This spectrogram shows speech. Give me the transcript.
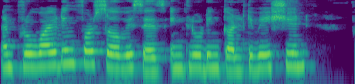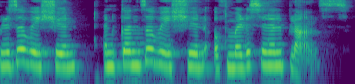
and providing for services including cultivation, preservation, and conservation of medicinal plants.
